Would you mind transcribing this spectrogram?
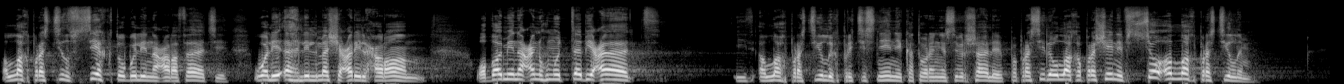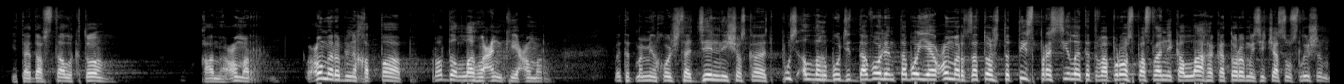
Аллах простил всех, кто были на Арафате. وَلِ أهل المشعر الحرام وضمن عنهم التبعات и Аллах простил их притеснения, которые они совершали. Попросили Аллаха прощения, все Аллах простил им. И тогда встал кто? قام عمر عمر بن الخطاب رضي الله عنك يا عمر В этот момент хочется отдельно еще сказать, пусть Аллах будет доволен тобой, я Умар, за то, что ты спросил этот вопрос посланника Аллаха, который мы сейчас услышим.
